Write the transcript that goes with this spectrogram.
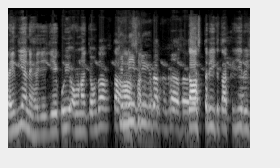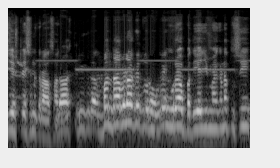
ਰਹਿੰਦੀਆਂ ਨੇ ਹਜੇ ਜੇ ਕੋਈ ਆਉਣਾ ਚਾਹੁੰਦਾ ਤਾਂ ਕਿੰਨੀ। ਤਰੀਕ ਤੱਕ ਕਰਾ ਸਕਦੇ 10 ਤਰੀਕ ਤੱਕ ਜੀ ਰਜਿਸਟ੍ਰੇਸ਼ਨ ਕਰਾ ਸਕਦਾ 10 ਤਰੀਕ ਤੱਕ। ਬੰਦਾ ਬਣਾ ਕੇ ਤੁਰੋਗੇ? ਪੂਰਾ ਵਧੀਆ ਜੀ ਮੈਂ ਕਹਿੰਦਾ ਤੁਸੀਂ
